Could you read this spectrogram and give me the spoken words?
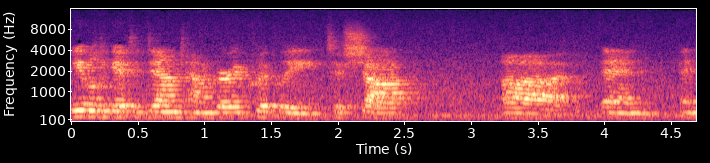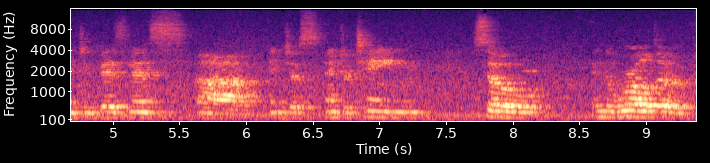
able to get to downtown very quickly to shop, uh, and, and do business, uh, and just entertain. So in the world of,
